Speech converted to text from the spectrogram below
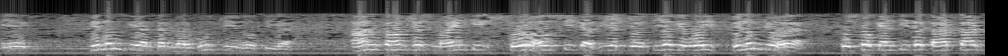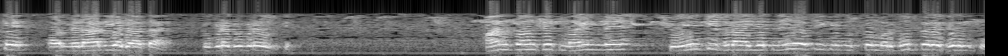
ایک فلم کے اندر مربوط چیز ہوتی ہے۔ انکانشیس مائنڈ کی اسٹور ہاؤس کی کیفیت جو ہوتی ہے کہ وہی فلم جو ہے اس کو کینچی سے کاٹ کاٹ کے اور ملا دیا جاتا ہے، ٹکڑے ٹکڑے اس کے۔ انکانشیس مائنڈ میں شعور کی صلاحیت نہیں ہوتی کہ اس کو مربوط کرے فلم کو۔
